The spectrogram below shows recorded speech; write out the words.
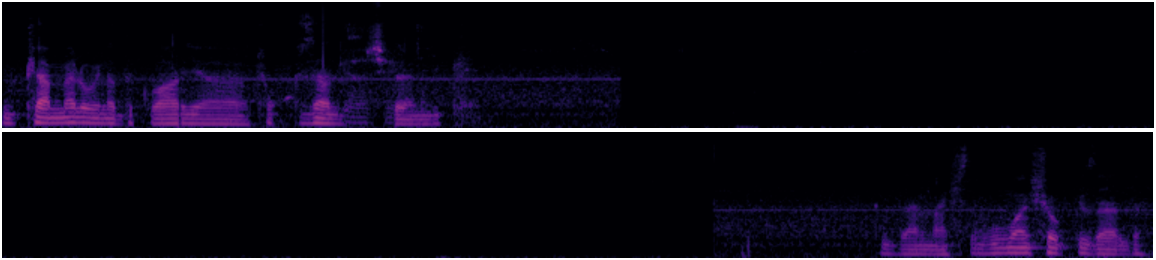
Mükemmel oynadık var ya. Çok güzel Gerçekten. döndük. Güzel maçtı. Bu maç çok güzeldi.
